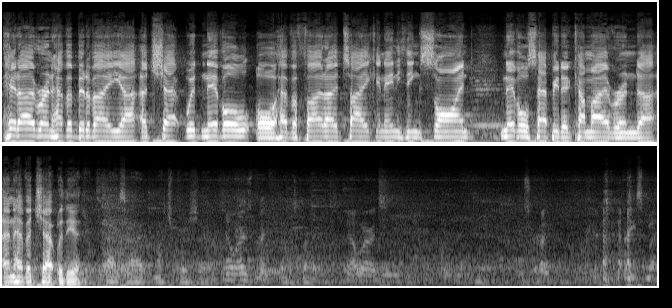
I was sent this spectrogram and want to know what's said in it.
head over and have a bit of a, uh, a chat with Neville or have a photo taken, anything signed, Neville's happy to come over and, uh, and have a chat with you. Thanks, mate. Much appreciated. No worries, mate. No worries. Thanks, mate.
